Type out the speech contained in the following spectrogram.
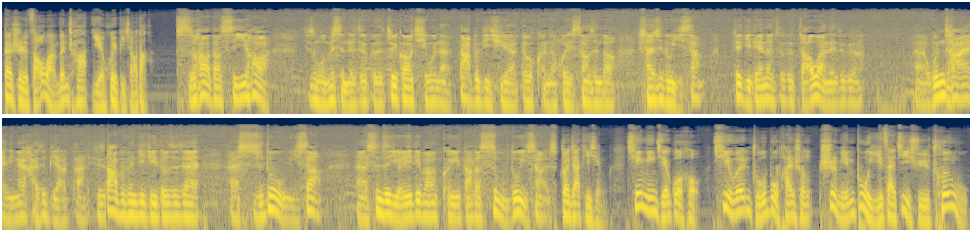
但是早晚温差也会比较大。十号到十一号啊。就是我们省的这个最高气温呢，大部地区啊都可能会上升到三十度以上。这几天呢，这个早晚的这个呃温差应该还是比较大的，就是大部分地区都是在呃十度以上。呃，甚至有些地方可以达到十五度以上。专家提醒，清明节过后气温逐步攀升，市民不宜再继续春捂。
